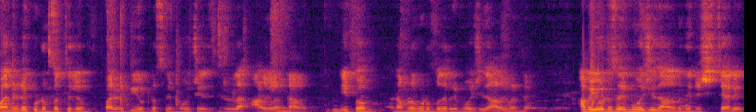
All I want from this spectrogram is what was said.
പലരുടെ കുടുംബത്തിലും പലർക്ക് യൂട്രസ് റിമൂവ് ചെയ്തിട്ടുള്ള ആളുകളുണ്ടാവും ഇപ്പം നമ്മുടെ കുടുംബത്തിൽ റിമൂവ് ചെയ്ത ആളുകളുണ്ട്. അപ്പൊ യൂട്രസ് റിമൂവ് ചെയ്ത ആളുകൾ നിരീക്ഷിച്ചാൽ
